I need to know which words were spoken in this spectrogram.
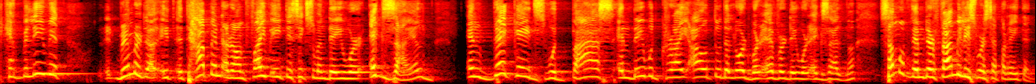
can't believe it. Remember, that it, it happened around 586 when they were exiled, and decades would pass, and they would cry out to the Lord wherever they were exiled. No? Some of them, their families were separated.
